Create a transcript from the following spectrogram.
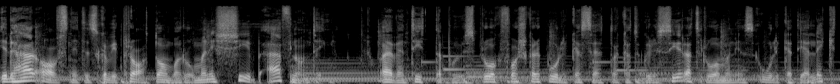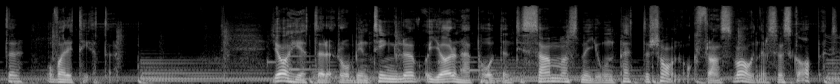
I det här avsnittet ska vi prata om vad romani chib är för någonting och även titta på hur språkforskare på olika sätt har kategoriserat romanins olika dialekter och varieteter. Jag heter Robin Tinglöf och gör den här podden tillsammans med Jon Pettersson och Frans Wagner-sällskapet.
